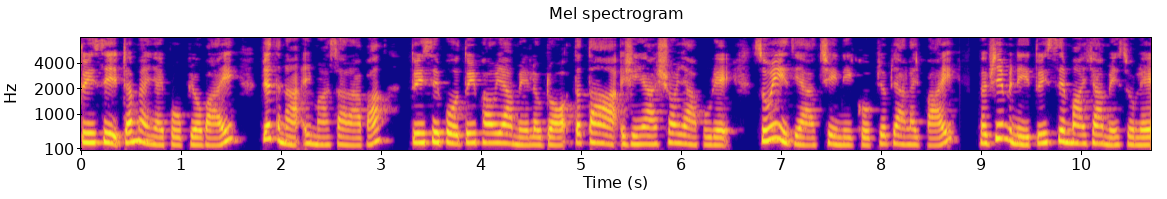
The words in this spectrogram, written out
သွေးစစ်ဓာတ်မှန်ရိုက်ဖို့ပြောပါတယ်ပြဿနာအိမ်မှာစတာပါသွေးစစ်ဖို့သွေးဖောက်ရမယ်လို့တော့တတအရင်ကရှော့ရဖို့တဲ့စိုးရိမ်စရာအခြေအနေကိုပြောပြလိုက်ပါတယ်မဖြစ်မနေသွေးစစ်မှရမယ်ဆိုလဲ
